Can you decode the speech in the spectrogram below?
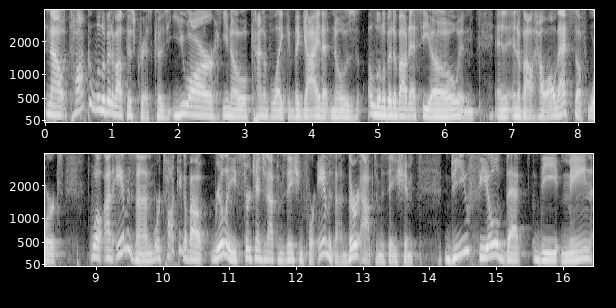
Now, talk a little bit about this, Chris, because you are, you know, kind of like the guy that knows a little bit about SEO and, and and about how all that stuff works. Well, on Amazon, we're talking about really search engine optimization for Amazon, their optimization. Do you feel that the main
